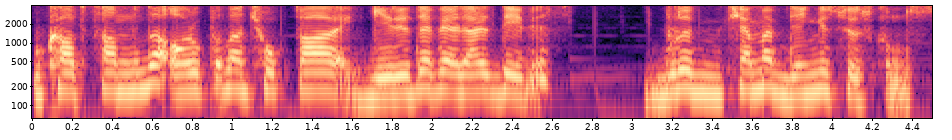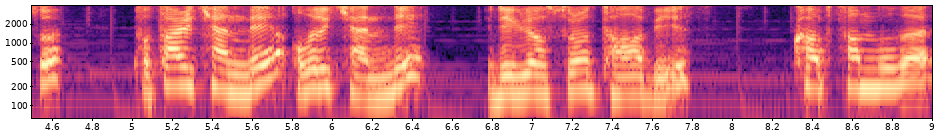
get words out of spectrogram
Bu kapsamda da Avrupa'dan çok daha geride ve ileride değiliz. Burada mükemmel bir denge söz konusu. Satarken de alırken de regülasyona tabiiz. Bu kapsamda da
